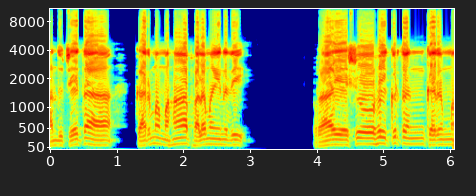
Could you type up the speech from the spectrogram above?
అందుచేత కర్మ మహాఫలమైనది. ప్రాయశో హి కృతం కర్మ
